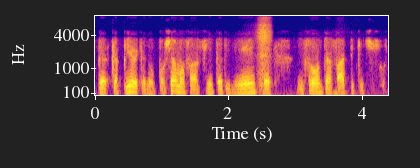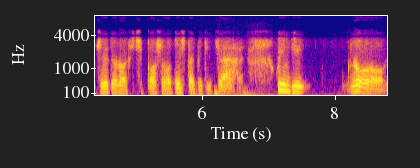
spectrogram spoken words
per capire che non possiamo far finta di niente di fronte a fatti che ci succedono e che ci possono destabilizzare. Quindi loro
